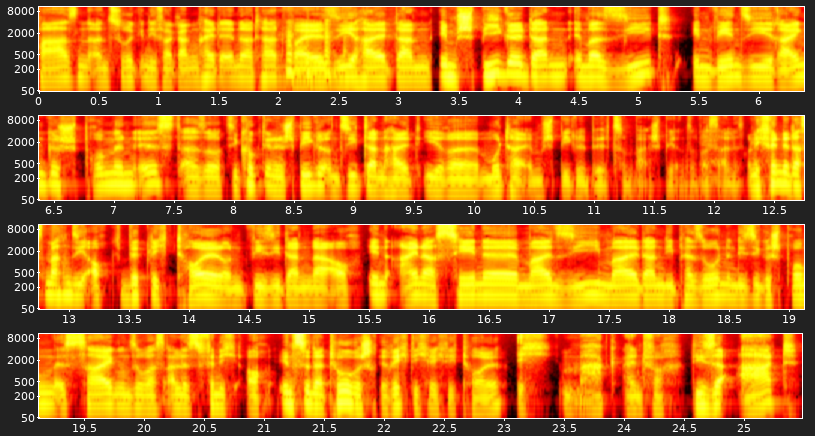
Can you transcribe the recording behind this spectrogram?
Phasen an Zurück in die Vergangenheit erinnert hat, weil sie halt dann im Spiegel dann immer sieht, in wen sie reingesprungen ist. Also sie guckt in den Spiegel und sieht dann halt ihre Mutter im Spiegelbild zum Beispiel und sowas ja. alles. Und ich finde, das machen sie auch wirklich toll und wie sie dann da auch in einer Szene mal sie, mal dann die Person, in die sie gesprungen ist, zeigen und sowas alles, finde ich auch inszenatorisch richtig, richtig toll. Ich mag einfach diese Art,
